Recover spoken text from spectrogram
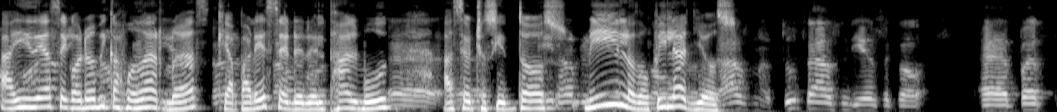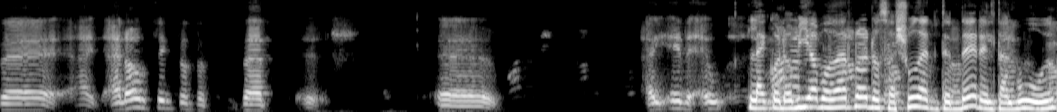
hay ideas económicas modernas que aparecen en el Talmud uh, hace 800 mil o 2000 años. But I don't think that that la economía moderna nos ayuda a entender el Talmud,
